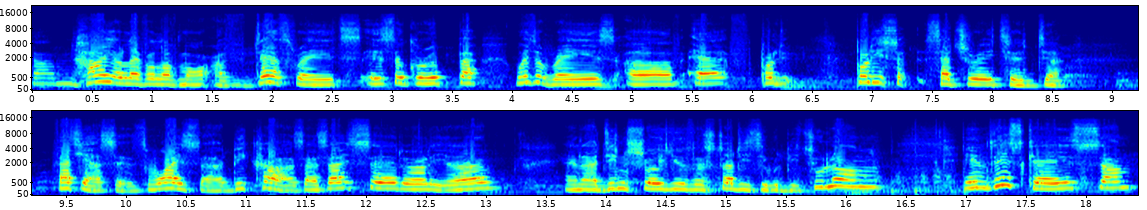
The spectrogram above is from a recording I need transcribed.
um, higher level of more of death rates is a group uh, with a raise of F poly polysaturated uh, fatty acids. Why is that? Because, as I said earlier, and I didn't show you the studies, it would be too long. In this case, um,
